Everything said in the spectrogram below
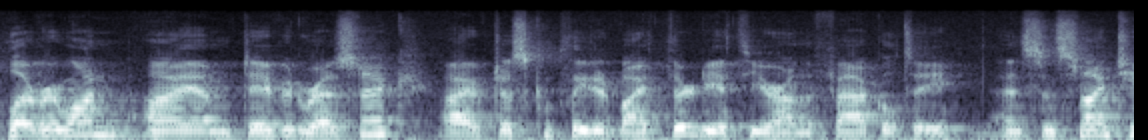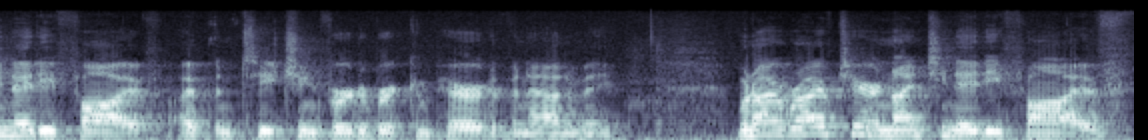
Hello everyone, I am David Reznick. I've just completed my 30th year on the faculty, and since 1985 I've been teaching vertebrate comparative anatomy. When I arrived here in 1985,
